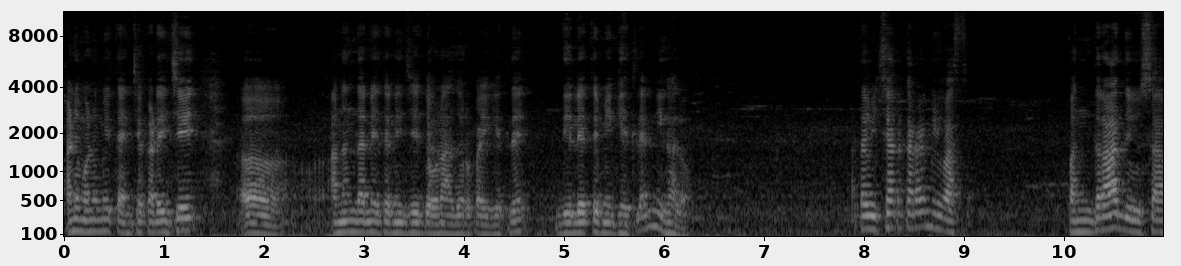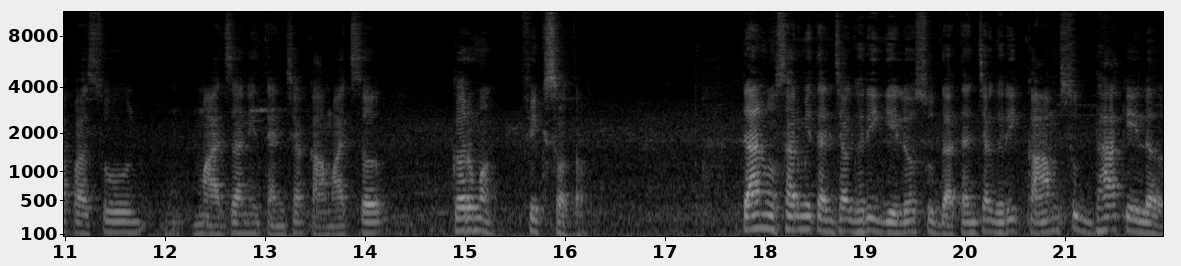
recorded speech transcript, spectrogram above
आणि म्हणून मी त्यांच्याकडे जे आनंदाने त्यांनी जे दोन हजार रुपये घेतले दिले ते मी घेतले आणि निघालो. आता विचार करा मी वाच पंधरा दिवसापासून माझं आणि त्यांच्या कामाचं कर्म फिक्स होतं. त्यानुसार मी त्यांच्या घरी गेलो सुद्धा त्यांच्या घरी कामसुद्धा केलं.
